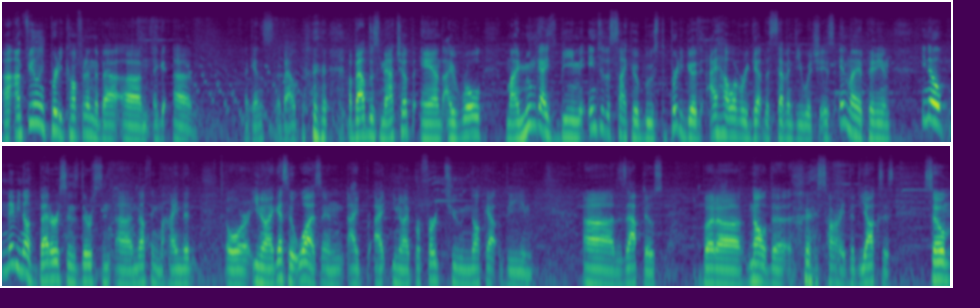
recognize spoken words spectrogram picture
Uh, I'm feeling pretty confident about um, uh, against about about this matchup, and I roll my Moongeist Beam into the Psycho Boost pretty good. I, however, get the 70, which is, in my opinion, you know, maybe not better since there's uh, nothing behind it, or you know, I guess it was, and I, I you know, I prefer to knock out the uh, the Zapdos, but uh, no, the sorry, the Deoxys. So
